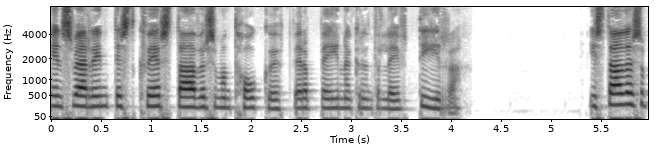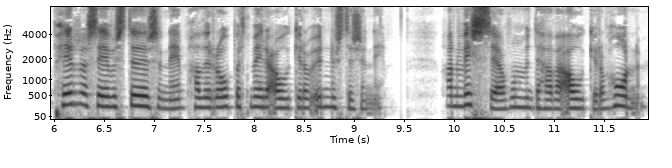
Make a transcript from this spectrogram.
Hins vegar reyndist hver stafur sem hann tóku upp vera beinagrundarleif dýra. Í stað þess að pyrra sig yfir stöður sinni hafði Róbert meiri ágjur af unnustu sinni. Hann vissi að hún myndi hafa ágjur af honum.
